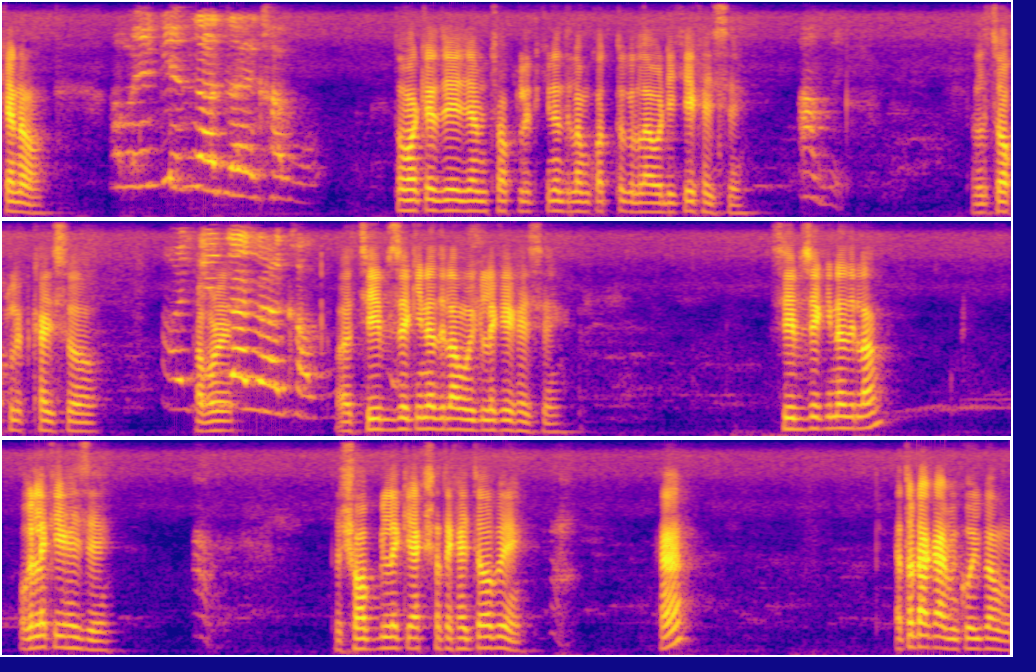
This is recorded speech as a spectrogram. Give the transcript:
কেন? তোমাকে যে যে আমি চকলেট কিনে দিলাম কতগুলো ওডি কে খাইছে? তাহলে চকলেট খাইছো। তারপরে- চিপস যে কিনে দিলাম ওইগুলো কে খাইছে? চিপস যে কিনে দিলাম ওগুলো কে খাইছে? তো সবগুলো কি একসাথে খাইতে হবে? হ্যাঁ? এত টাকা আমি কই পাবো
